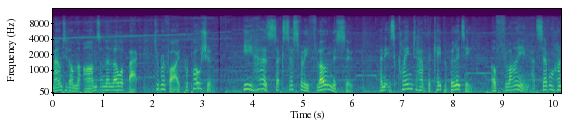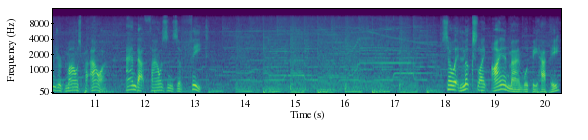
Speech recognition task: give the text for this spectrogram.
mounted on the arms and the lower back to provide propulsion. He has successfully flown this suit and it is claimed to have the capability of flying at several hundred miles per hour and at thousands of feet. So it looks like Iron Man would be happy,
